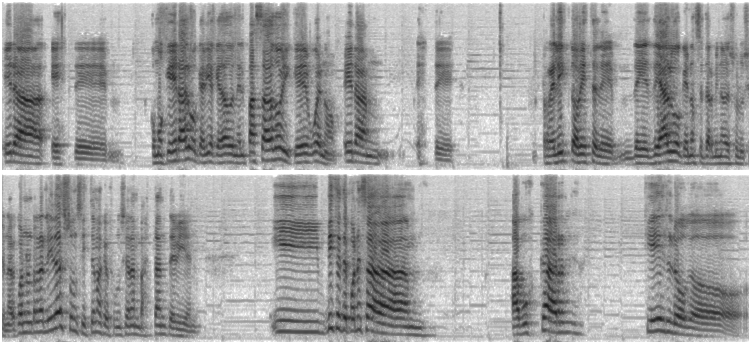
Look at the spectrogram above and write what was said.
era este, como que era algo que había quedado en el pasado y que, bueno, eran este, relictos ¿viste? De, de algo que no se terminó de solucionar, cuando en realidad son sistemas que funcionan bastante bien. Y, viste, te pones a, a buscar qué es lo,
